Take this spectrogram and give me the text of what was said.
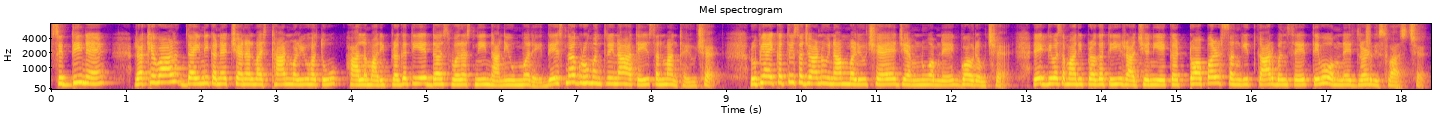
સિદ્ધિને રખેવાળ દૈનિક અને ચેનલમાં સ્થાન મળ્યું હતું. હાલ અમારી પ્રગતિએ દસ વર્ષની નાની ઉંમરે દેશના ગૃહમંત્રીના હાથે સન્માન થયું છે. રૂપિયા એકત્રીસ હજારનું ઇનામ મળ્યું છે, જેમનું અમને ગૌરવ છે. એક દિવસ અમારી પ્રગતિ રાજ્યની એક ટોપર સંગીતકાર બનશે તેવો અમને દ્રઢ વિશ્વાસ છે.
